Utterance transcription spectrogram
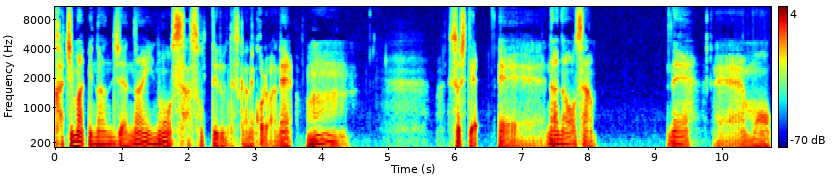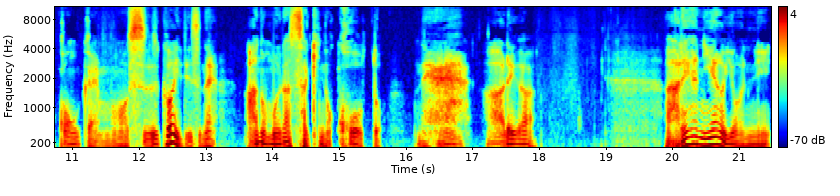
勝ち負けなんじゃないのを誘ってるんですかねこれはね。うん。そして、えー、七尾さん。ね。えーもう今回もすごいですね。あの紫のコート。ねえ。あれがあれが似合うように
